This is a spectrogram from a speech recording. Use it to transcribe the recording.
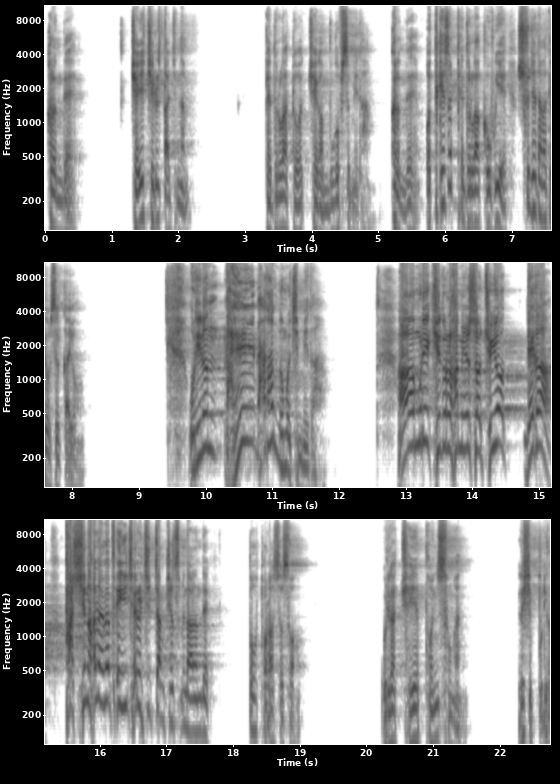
그런데 죄의 질을 따지는 베드로가 또 죄가 무겁습니다. 그런데 어떻게 해서 베드로가 그 후에 수제자가 되었을까요? 우리는 날마다 넘어집니다. 아무리 기도를 하면서 주여 내가 다시는 하나님 앞에 이 죄를 짓지 않겠습니다 하는데 또 돌아서서 우리가 죄의 본성은 이것이 뿌리가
